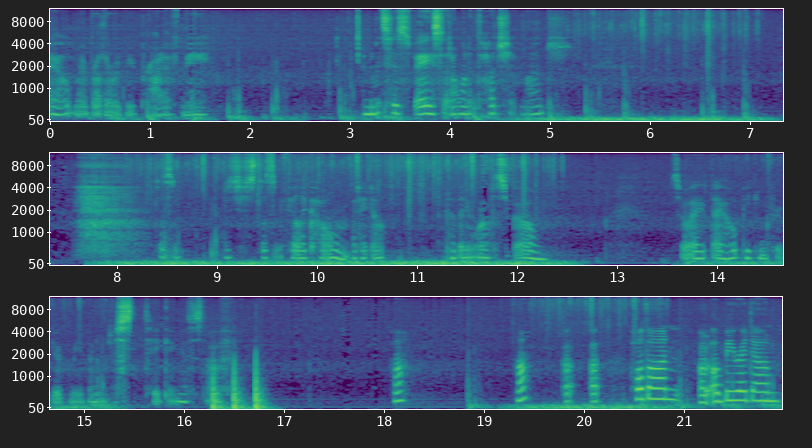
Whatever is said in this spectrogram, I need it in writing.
I hope my brother would be proud of me. I mean, it's his face. I don't want to touch it much. doesn't. It just doesn't feel like home. But I don't have anywhere else to go. So I, I hope he can forgive me that I'm just taking his stuff. Huh? Huh? Uh, uh, hold on. I'll, I'll be right down.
